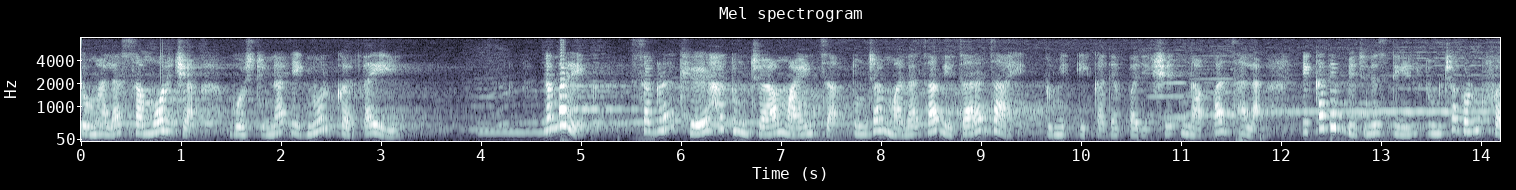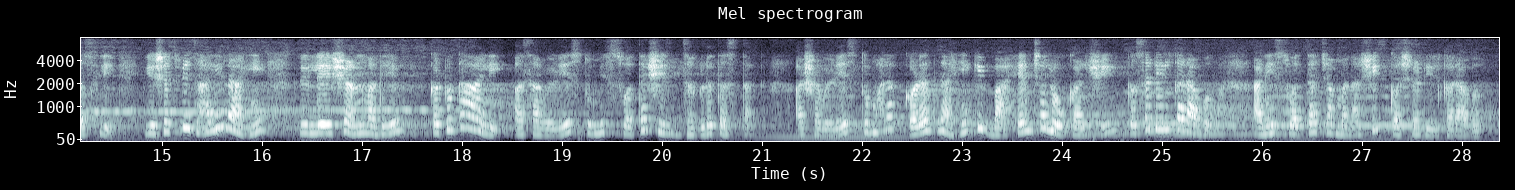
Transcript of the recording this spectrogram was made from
तुम्हाला समोरच्या गोष्टींना इग्नोर करता येईल. नंबर एक सगळा खेळ हा तुमच्या माइंडचा तुमच्या मनाचा विचारांचा आहे. तुम्ही एखाद्या परीक्षेत नापास झाला एखादी बिझनेस डील तुमच्याकडून फसली यशस्वी झाली नाही रिलेशनमध्ये कटुता आली अशा वेळेस तुम्ही स्वतःशी झगडत असतात. अशा वेळेस तुम्हाला कळत नाही की बाहेरच्या लोकांशी कसं डील करावं आणि स्वतःच्या मनाशी कसं डील करावं.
